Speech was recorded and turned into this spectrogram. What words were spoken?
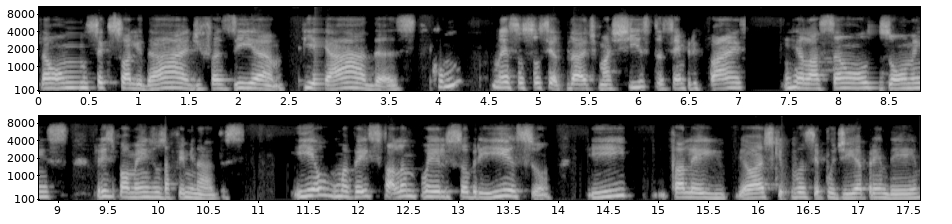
da homossexualidade, fazia piadas, como essa sociedade machista sempre faz em relação aos homens, principalmente os afeminados. E eu, uma vez falando com ele sobre isso, e falei, eu acho que você podia aprender.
